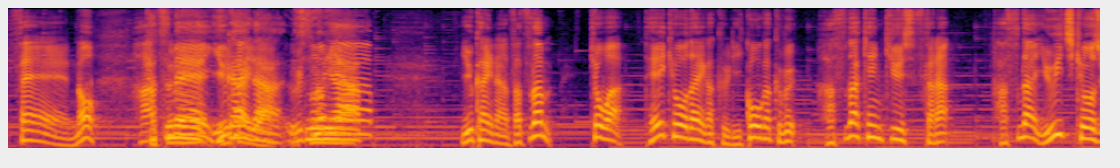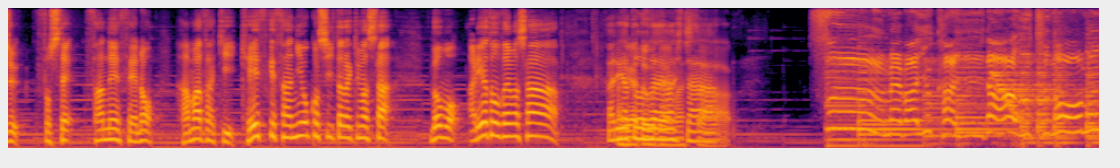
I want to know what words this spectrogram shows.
う。せーの。発明愉快だ宇都宮。愉快な雑談。今日は帝京大学理工学部蓮田研究室から蓮田雄一教授そして3年生の浜崎圭介さんにお越しいただきました。どうもありがとうございました。ありがとうございました。住めば愉快だ宇都宮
